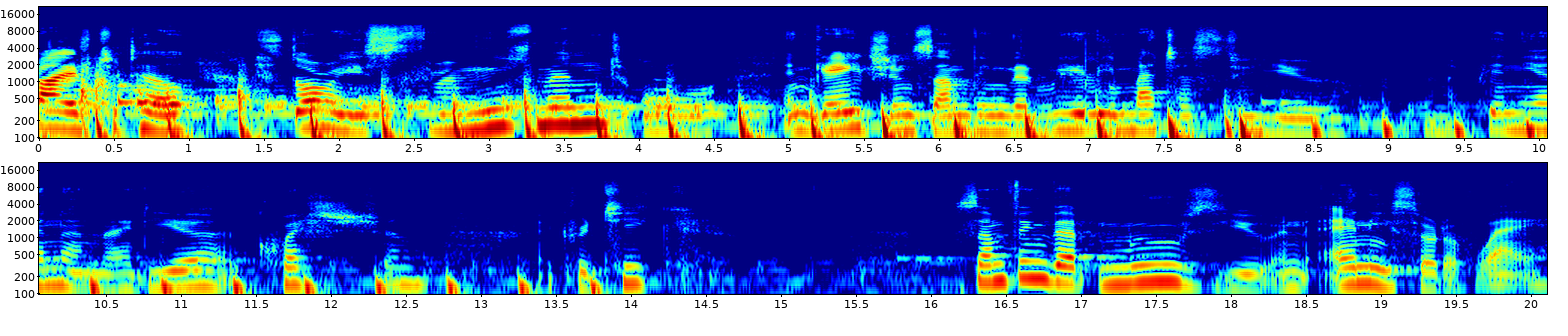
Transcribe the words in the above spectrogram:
drive to tell stories through movement or engage in something that really matters to you. An opinion, an idea, a question, a critique. Something that moves you in any sort of way.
